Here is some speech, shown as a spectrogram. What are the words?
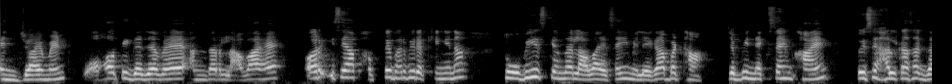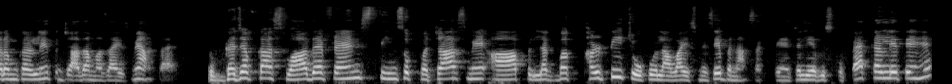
एंजॉयमेंट बहुत ही गजब है, अंदर लावा है। और इसे आप हफ़्ते भर भी रखेंगे ना तो भी इसके अंदर लावा ऐसा ही मिलेगा बट हाँ जब भी नेक्स्ट टाइम खाएँ तो इसे हल्का सा गर्म कर लें तो ज़्यादा मज़ा इसमें आता है। तो गजब का स्वाद है फ्रेंड्स 350 में आप लगभग 30 चोको लावा इसमें से बना सकते हैं। चलिए अब इसको पैक कर लेते हैं।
